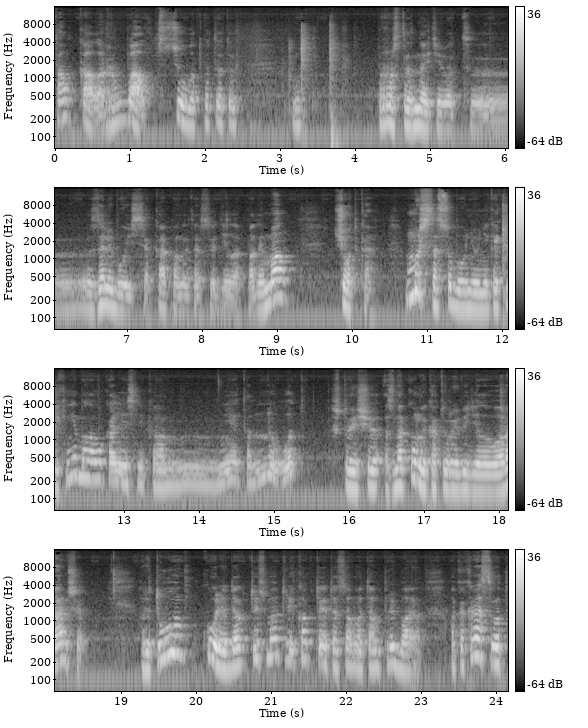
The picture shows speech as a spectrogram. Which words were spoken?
толкал, рвал, все вот, вот это вот, просто, знаете, вот э, залюбуйся, как он это все дело поднимал, четко. Мышц особо у него никаких не было у Колесника. Не это, ну вот, что еще знакомый, который видел его раньше, говорит, о, Коля, да ты смотри, как ты это самое там прибавил. А как раз вот,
